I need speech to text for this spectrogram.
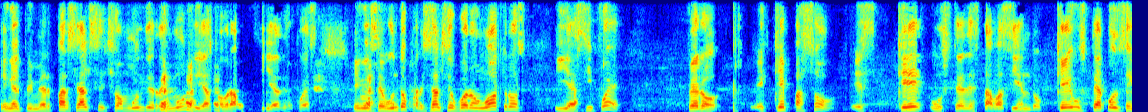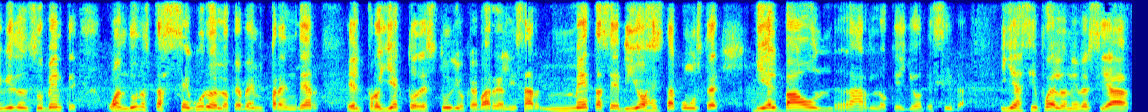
En el primer parcial se echó a Mundi y y ya sobraba días después. En el segundo parcial se fueron otros y así fue. Pero, eh, ¿qué pasó? Es qué usted estaba haciendo, qué usted ha concebido en su mente. Cuando uno está seguro de lo que va a emprender, el proyecto de estudio que va a realizar, métase, Dios está con usted y Él va a honrar lo que yo decida. Y así fue la universidad.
